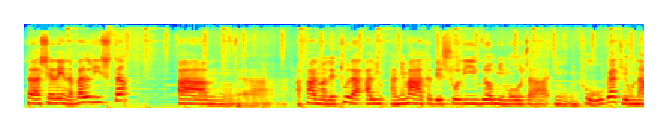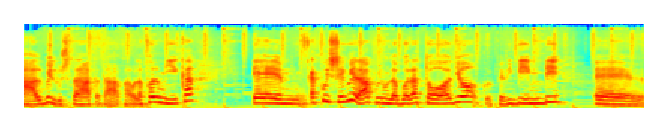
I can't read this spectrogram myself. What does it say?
Sarà Serena Ballista a, a, a fare una lettura animata del suo libro Mimosa in fuga, che è un albo illustrato da Paola Formica, e, a cui seguirà poi un laboratorio per i bimbi eh,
